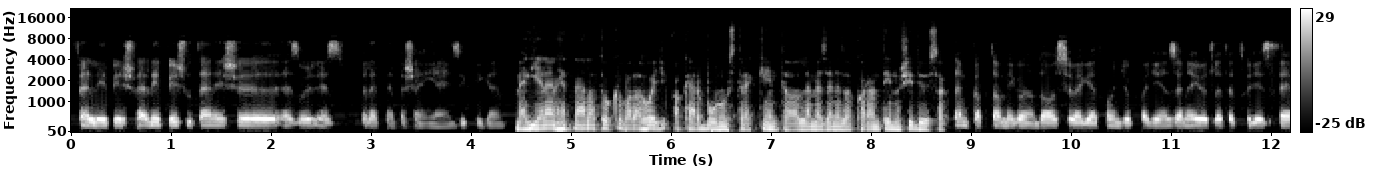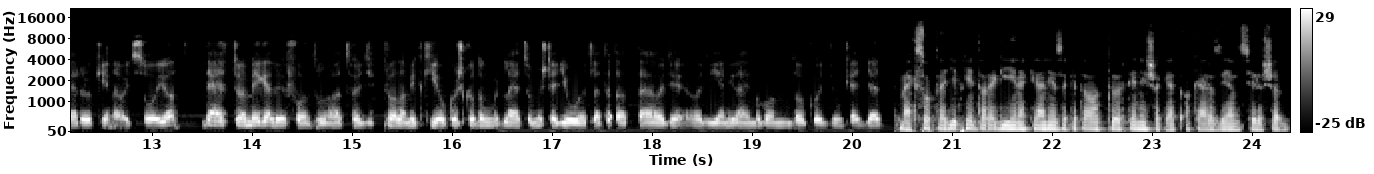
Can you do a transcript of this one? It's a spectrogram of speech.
fellépés, fellépés után, és ez, ez rettenetesen hiányzik, igen. Megjelenhet nálatok valahogy akár bónusztrekként a lemezen ez a karanténos időszak? Nem kaptam még olyan dalszöveget mondjuk, vagy ilyen zenei ötletet, hogy ez erről kéne, hogy szóljon, de ettől még előfordulhat, hogy valamit kiokoskodunk, lehet, hogy most egy jó ötletet adtál, hogy, hogy ilyen irányba gondolkodjunk egyet. Megszokta egyébként a regi énekelni ezeket a történéseket, akár az ilyen szélesebb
